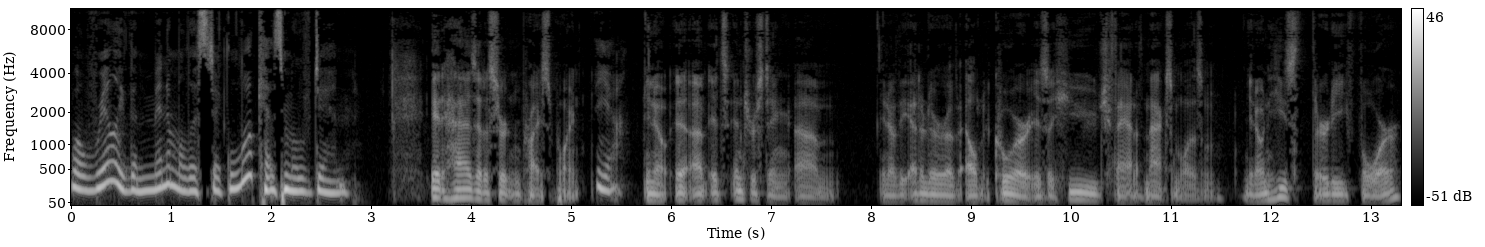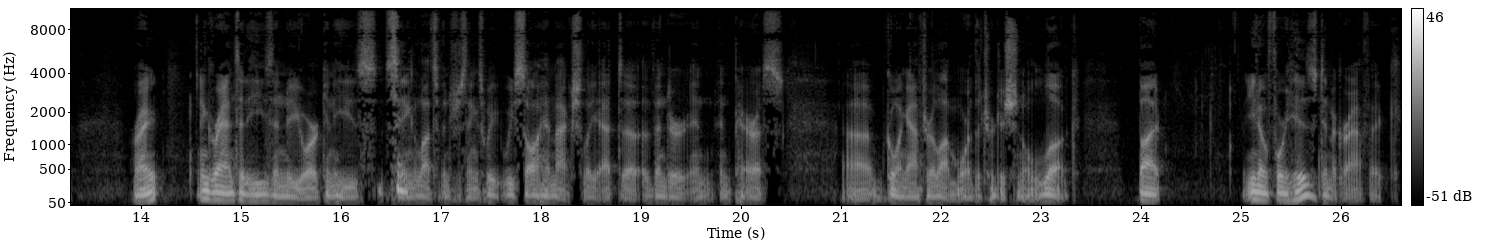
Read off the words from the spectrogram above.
Well, really, the minimalistic look has moved in. It has at a certain price point. Yeah. you know, it, uh, it's interesting. Um, you know, the editor of Elle Decor is a huge fan of maximalism. You know, and he's 34, right? And granted, he's in New York and he's seeing lots of interesting things. We we saw him actually at a vendor in in Paris, uh, going after a lot more of the traditional look. But you know, for his demographic,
